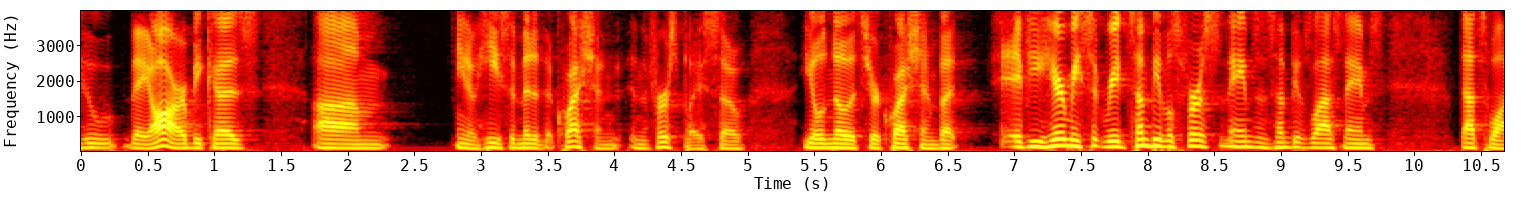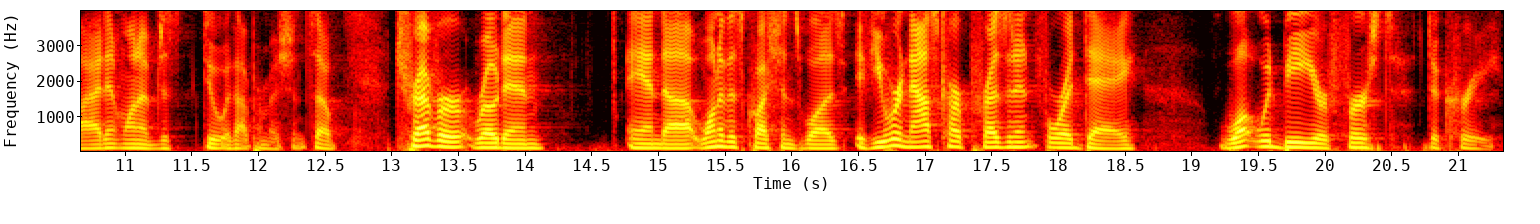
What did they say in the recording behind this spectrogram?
who they are because um, you know, he submitted the question in the first place. So you'll know it's your question. But if you hear me read some people's first names and some people's last names, that's why I didn't want to just do it without permission. So Trevor wrote in, and uh, one of his questions was if you were NASCAR president for a day, what would be your first decree?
